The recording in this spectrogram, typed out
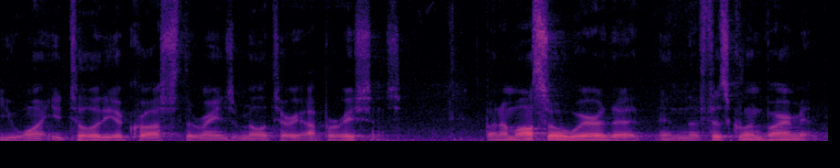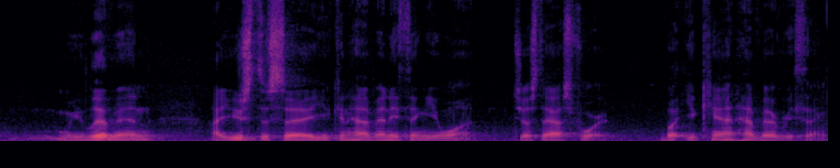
you want utility across the range of military operations. But I'm also aware that in the physical environment we live in, I used to say you can have anything you want, just ask for it. But you can't have everything.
